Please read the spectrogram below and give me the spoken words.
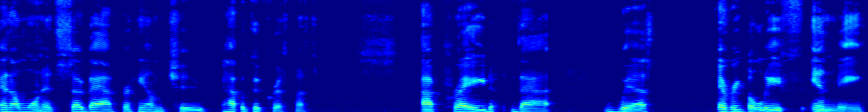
And I wanted so bad for him to have a good Christmas. I prayed that with every belief in me.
